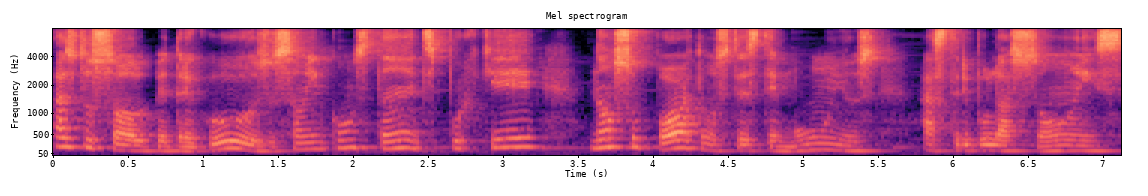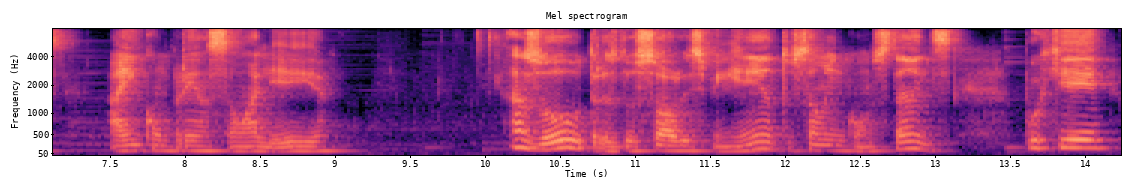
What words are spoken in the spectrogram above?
As do solo pedregoso são inconstantes porque não suportam os testemunhos, as tribulações, a incompreensão alheia. As outras do solo espinhento são inconstantes porque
